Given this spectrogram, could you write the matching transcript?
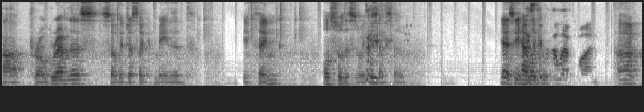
uh, program this, so they just like made it a thing? Also, this is way too sensitive. Yeah, see you have like the left one. uh,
